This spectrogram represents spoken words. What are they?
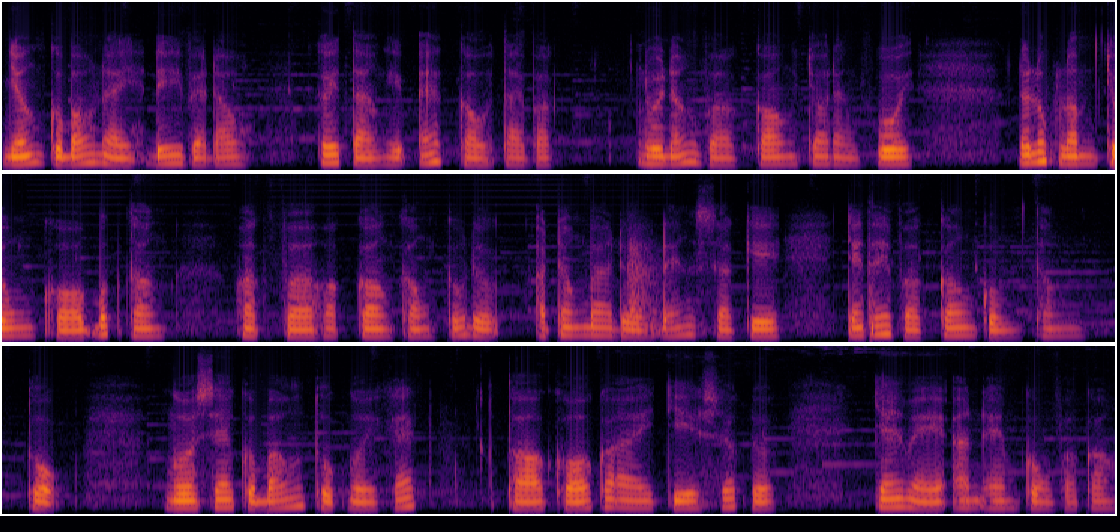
Những của báu này đi về đâu, gây tạo nghiệp ác cầu tài vật, nuôi nấng vợ con cho đàn vui, đến lúc lâm chung khổ bất thân, hoặc vợ hoặc con không cứu được, ở trong ba đường đáng sợ kia, chẳng thấy vợ con cùng thân thuộc, ngựa xe của báu thuộc người khác, thọ khổ có ai chia sớt được, cha mẹ anh em cùng vợ con,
